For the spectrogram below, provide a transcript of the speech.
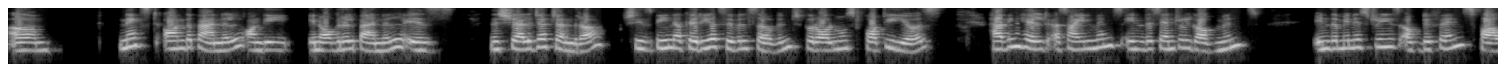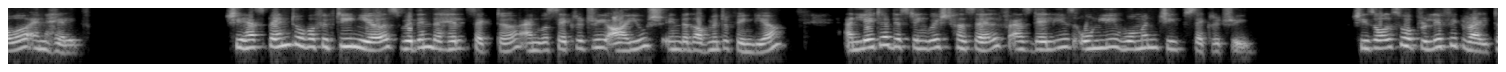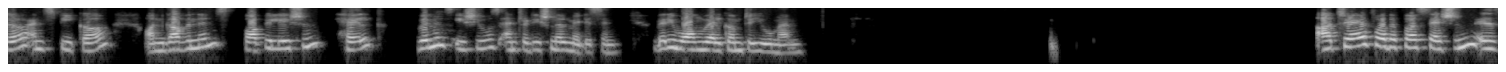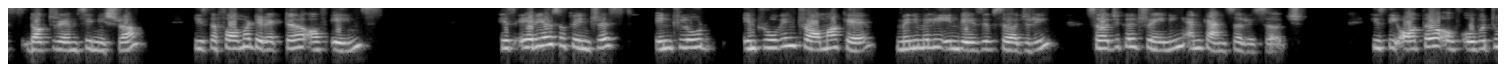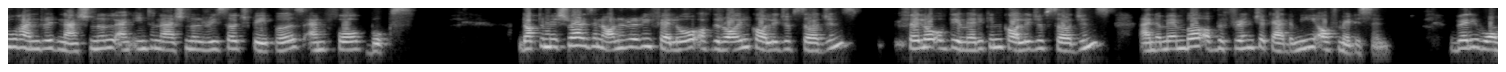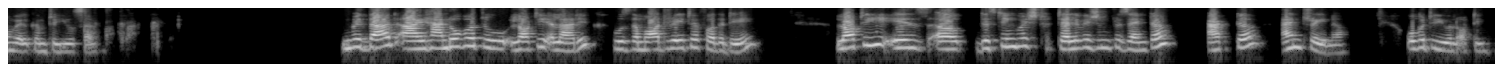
Um, next on the panel, on the inaugural panel, is Ms. Shailaja Chandra. She's been a career civil servant for almost 40 years having held assignments in the central government, in the ministries of defense, power, and health. She has spent over 15 years within the health sector and was Secretary Ayush in the Government of India, and later distinguished herself as Delhi's only woman chief secretary. She's also a prolific writer and speaker on governance, population, health, women's issues, and traditional medicine. Very warm welcome to you, ma'am. Our chair for the first session is Dr. M.C. Mishra. He's the former director of AIIMS. His areas of interest include improving trauma care, minimally invasive surgery, surgical training, and cancer research. He's the author of over 200 national and international research papers and four books. Dr. Mishra is an honorary fellow of the Royal College of Surgeons, fellow of the American College of Surgeons, and a member of the French Academy of Medicine. Very warm welcome to you, sir. With that, I hand over to Lottie Alaric, who's the moderator for the day. Lottie is a distinguished television presenter, actor, and trainer. Over to you, Lottie.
